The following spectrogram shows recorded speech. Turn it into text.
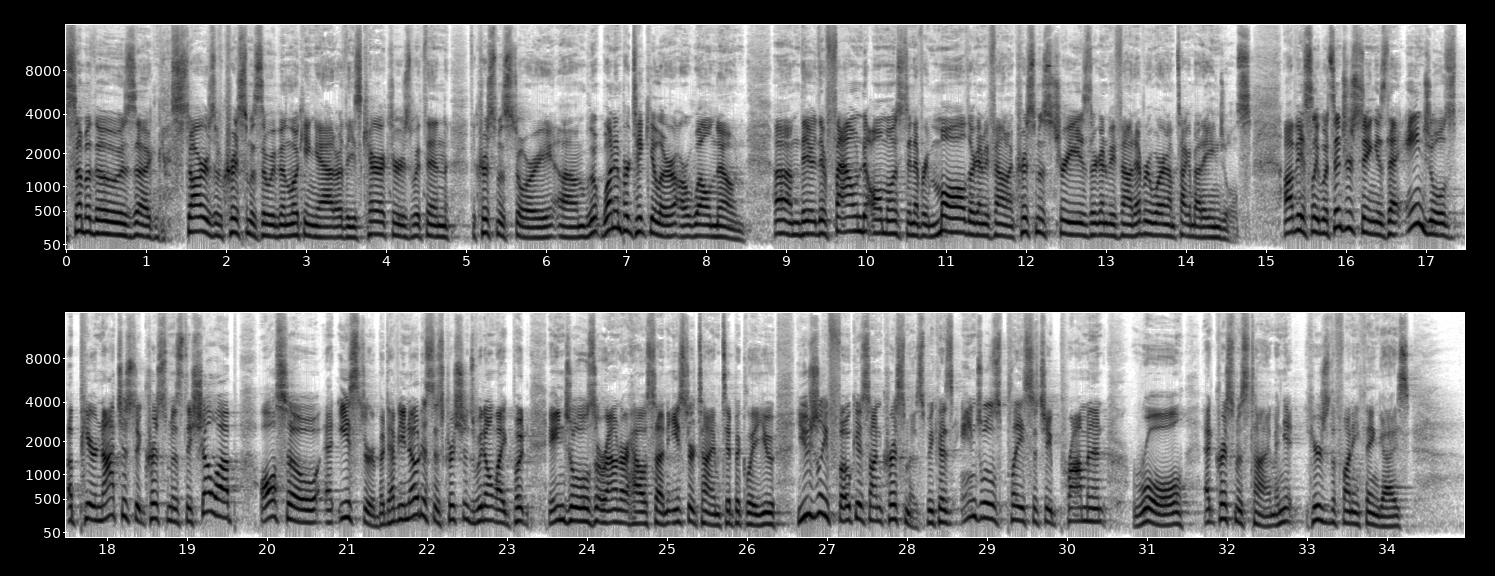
Some of those uh, stars of Christmas that we've been looking at are these characters within the Christmas story. Um, one in particular are well known. Um, they're, they're found almost in every mall. They're going to be found on Christmas trees. They're going to be found everywhere, and I'm talking about angels. Obviously, what's interesting is that angels appear not just at Christmas, they show up also at Easter. But have you noticed as Christians, we don't like put angels around our house on Easter time typically. You usually focus on Christmas because angels play such a prominent role at Christmas time. And yet, here's the funny thing, guys.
